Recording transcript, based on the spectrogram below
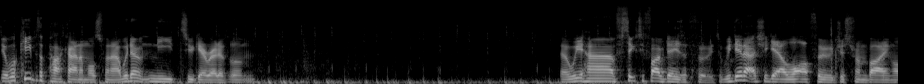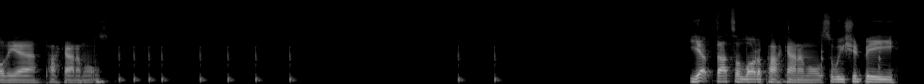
yeah, we'll keep the pack animals for now. We don't need to get rid of them. So we have 65 days of food. So we did actually get a lot of food just from buying all the uh, pack animals. Yep, that's a lot of pack animals. So we should be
